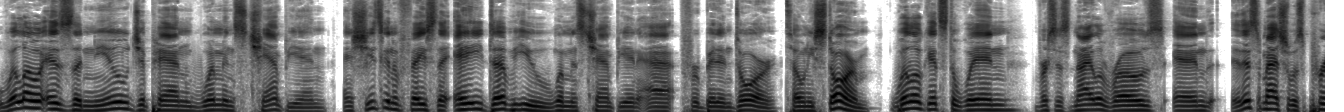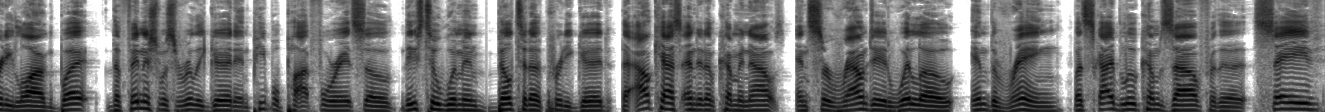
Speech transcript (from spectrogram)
Willow is the new Japan Women's Champion, and she's going to face the AEW Women's Champion at Forbidden Door, Toni Storm. Willow gets the win versus Nyla Rose, and this match was pretty long, but the finish was really good and people popped for it. So these two women built it up pretty good. The Outcast ended up coming out and surrounded Willow in the ring, but Skye Blue comes out for the save,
